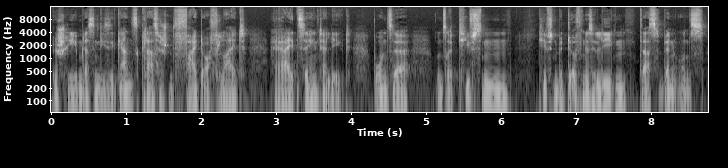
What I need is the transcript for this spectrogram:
beschrieben, das sind diese ganz klassischen Fight-or-Flight-Reize hinterlegt, wo unser, unsere tiefsten, tiefsten Bedürfnisse liegen, dass wenn uns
